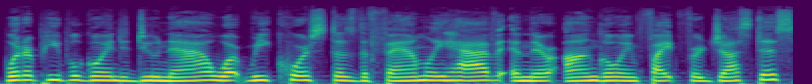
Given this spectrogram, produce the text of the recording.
What are people going to do now? What recourse does the family have in their ongoing fight for justice?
